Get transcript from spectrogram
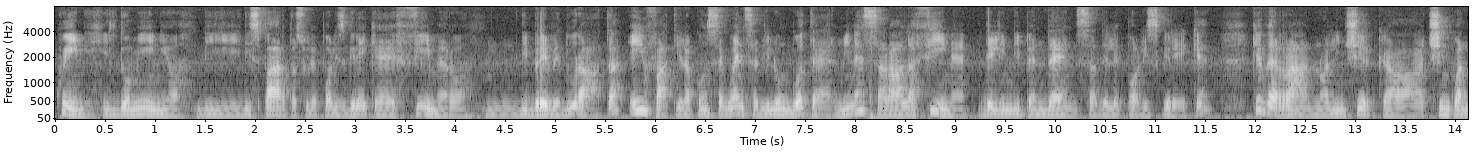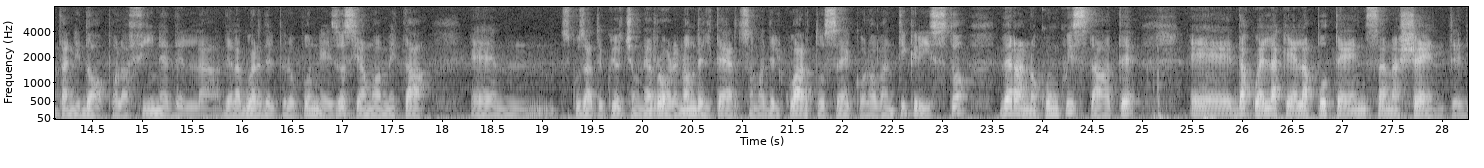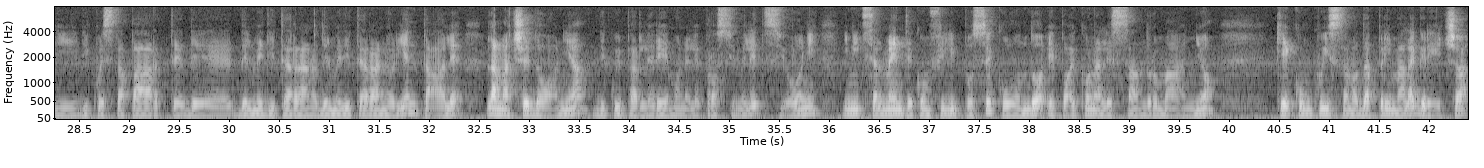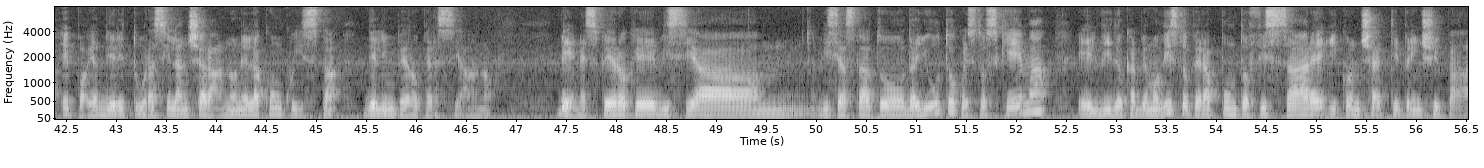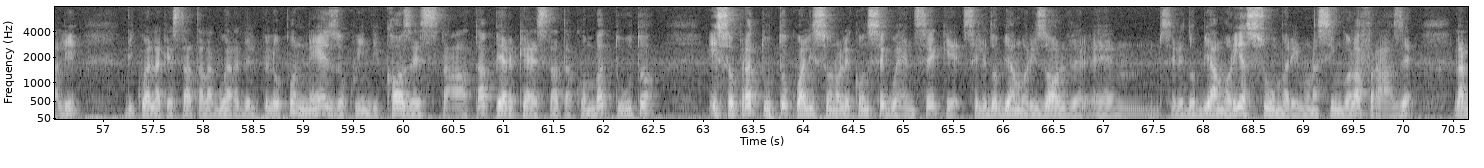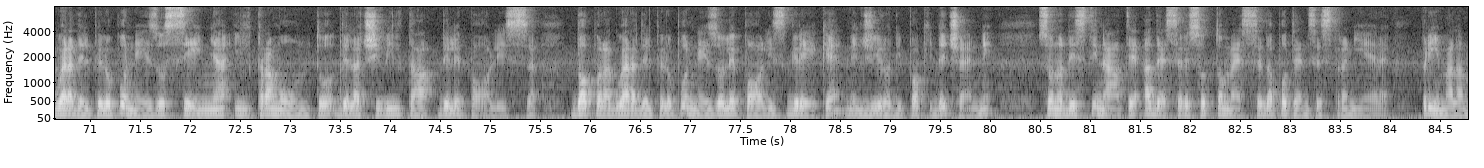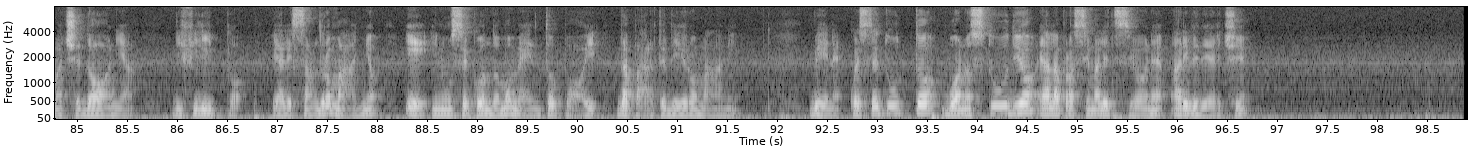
Quindi il dominio di, di, Sparta sulle polis greche è effimero, mh, di breve durata e infatti la conseguenza di lungo termine sarà la fine dell'indipendenza delle polis greche che verranno all'incirca 50 anni dopo la fine della, della guerra del Peloponneso, siamo a metà ehm, scusate qui c'è un errore, non del terzo ma del quarto secolo a.C., verranno conquistate eh, da quella che è la potenza nascente di, di questa parte de, del Mediterraneo, del Mediterraneo orientale, la Macedonia, di cui parleremo nelle prossime lezioni, inizialmente con Filippo II e poi con Alessandro Magno, che conquistano dapprima la Grecia e poi addirittura si lanceranno nella conquista dell'impero persiano. Bene, spero che vi sia, mm, vi sia stato d'aiuto questo schema e il video che abbiamo visto per appunto fissare i concetti principali di quella che è stata la guerra del Peloponneso, quindi cosa è stata, perché è stata combattuto e soprattutto quali sono le conseguenze che se le dobbiamo risolvere, ehm, se le dobbiamo riassumere in una singola frase, la guerra del Peloponneso segna il tramonto della civiltà delle polis. Dopo la guerra del Peloponneso le polis greche, nel giro di pochi decenni, sono destinate ad essere sottomesse da potenze straniere, prima la Macedonia di Filippo e Alessandro Magno e in un secondo momento poi da parte dei Romani. Bene, questo è tutto, buono studio e alla prossima lezione, arrivederci.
